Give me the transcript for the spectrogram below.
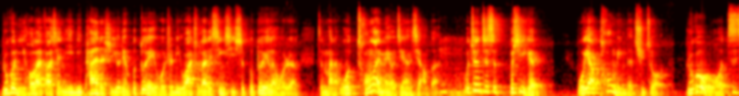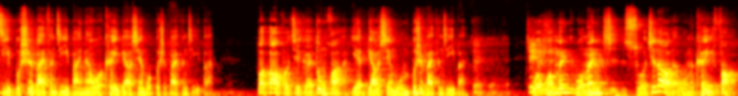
如果你后来发现你你拍的是有点不对，或者你挖出来的信息是不对了，或者怎么办呢？我从来没有这样想的，我觉得这是不是一个我要透明的去做。如果我自己不是百分之一百，那我可以表现我不是百分之一百，包包括这个动画也表现我们不是百分之一百。对对对，我我们我们只所知道的我们可以放，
